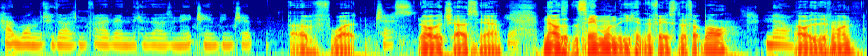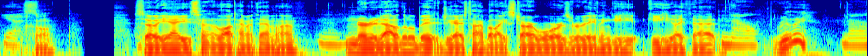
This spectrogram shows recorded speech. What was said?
had won the 2005 and the 2008 championship of what? chess. Oh, the chess. Yeah. Yeah. Now is it the same one that you hit in the face with the football? No. Oh, it was a different one. Yes. Cool. So yeah, you spent a lot of time with them, huh? Mm. Nerded out a little bit. Did you guys talk about like Star Wars or anything geeky, geeky like that? No. Really? No.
